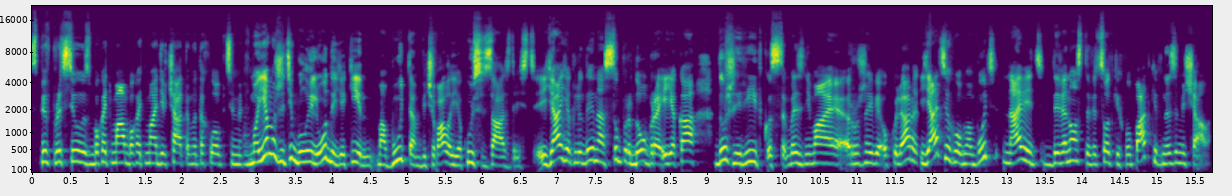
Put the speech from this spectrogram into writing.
співпрацюю з багатьма багатьма дівчатами та хлопцями. В моєму житті були люди, які, мабуть, там відчували якусь заздрість. Я, як людина супер добра і яка дуже рідко себе знімає рожеві окуляри, я цього, мабуть, навіть 90% 100% випадків не замічала.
